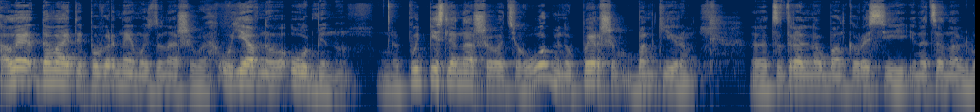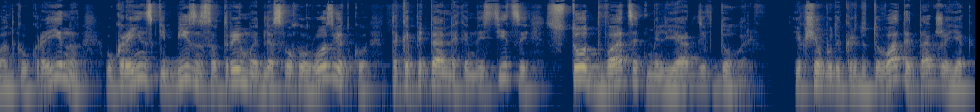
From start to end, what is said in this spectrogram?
Але давайте повернемось до нашого уявного обміну. Після нашого цього обміну першим банкіром е, Центрального банку Росії і Національного банку України український бізнес отримує для свого розвитку та капітальних інвестицій 120 мільярдів доларів. Якщо буде кредитувати так же, як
